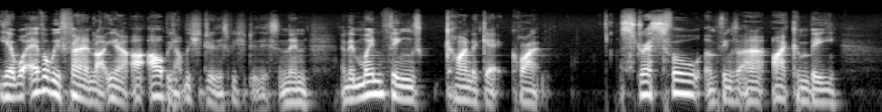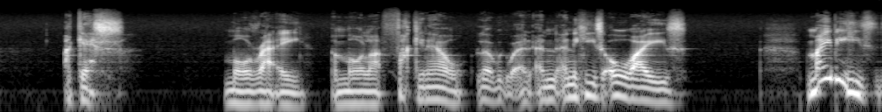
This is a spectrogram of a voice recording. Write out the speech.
yeah, whatever we found, like, you know, I'll, I'll be like, we should do this, we should do this. And then, and then when things kind of get quite stressful and things like that, I can be, I guess, more ratty and more like fucking hell. And and he's always maybe he's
